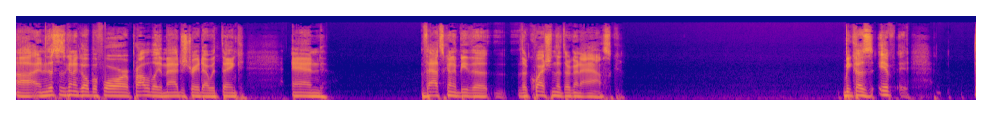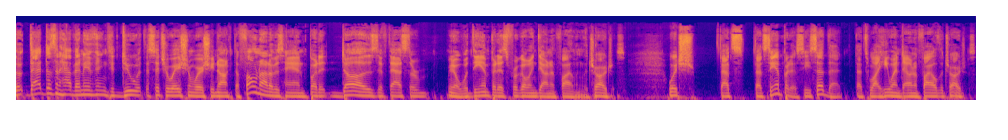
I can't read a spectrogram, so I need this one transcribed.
uh, and this is going to go before probably a magistrate, I would think, and that's going to be the the question that they're going to ask. Because if th- that doesn't have anything to do with the situation where she knocked the phone out of his hand, but it does if that's the you know with the impetus for going down and filing the charges, which that's that's the impetus. He said that. That's why he went down and filed the charges.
